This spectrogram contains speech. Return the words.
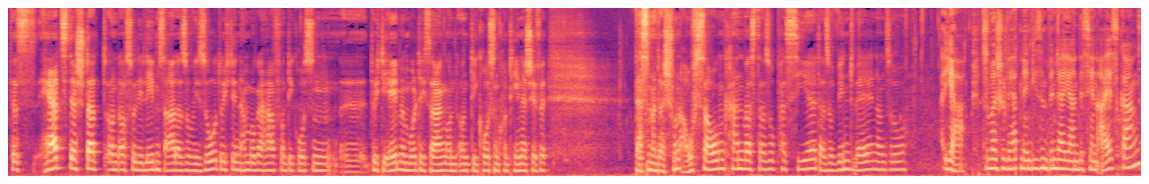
das Herz der Stadt und auch so die Lebensader sowieso durch den Hamburger Hafen und die großen, äh, durch die Elbe, wollte ich sagen, und, und die großen Containerschiffe dass man das schon aufsaugen kann, was da so passiert, also Windwellen und so? Ja, zum Beispiel, wir hatten in diesem Winter ja ein bisschen Eisgang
